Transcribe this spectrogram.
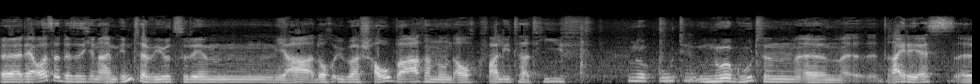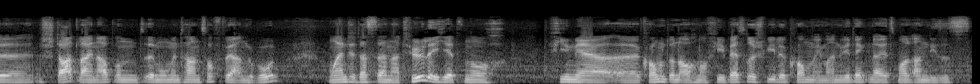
Äh, der äußerte sich in einem Interview zu dem ja doch überschaubaren und auch qualitativ Nur gute. nur gutem ähm, 3DS äh, Startline-up und äh, momentan Softwareangebot. Meinte, dass da natürlich jetzt noch viel mehr äh, kommt und auch noch viel bessere Spiele kommen. Ich meine, wir denken da jetzt mal an dieses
